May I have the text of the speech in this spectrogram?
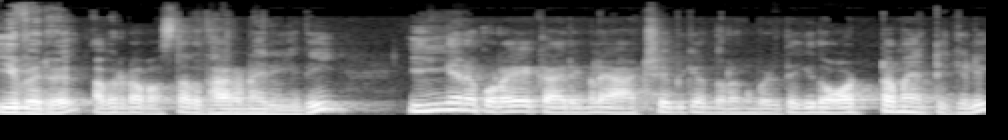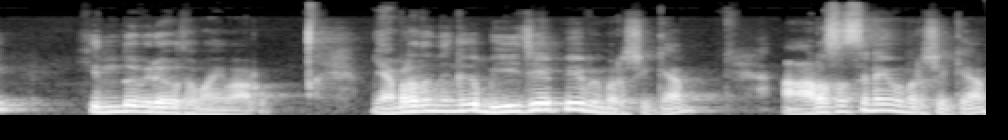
ഇവർ അവരുടെ വസ്ത്രധാരണ രീതി ഇങ്ങനെ കുറേ കാര്യങ്ങളെ ആക്ഷേപിക്കാൻ തുടങ്ങുമ്പോഴത്തേക്ക് ഇത് ഓട്ടോമാറ്റിക്കലി ഹിന്ദു വിരോധമായി മാറും. ഞാൻ പറഞ്ഞത് നിങ്ങൾക്ക് ബി ജെ പിയെ വിമർശിക്കാം. ആർ എസ് എസിനെ വിമർശിക്കാം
